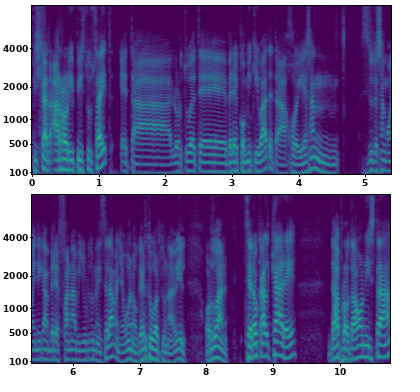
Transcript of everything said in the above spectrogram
pixkat arrori piztu zait, eta lortu dute bere komiki bat, eta jo, esan, dut esango indikan bere fana bihurtu naizela, baina bueno, gertu gertu nabil. Orduan, Zero Kalkare da protagonista,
